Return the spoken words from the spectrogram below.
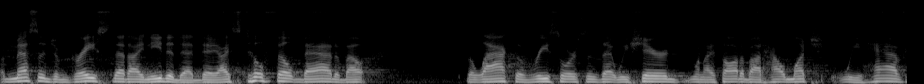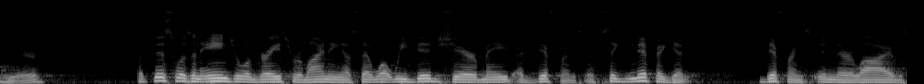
a message of grace that I needed that day. I still felt bad about the lack of resources that we shared when I thought about how much we have here. But this was an angel of grace reminding us that what we did share made a difference, a significant difference in their lives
